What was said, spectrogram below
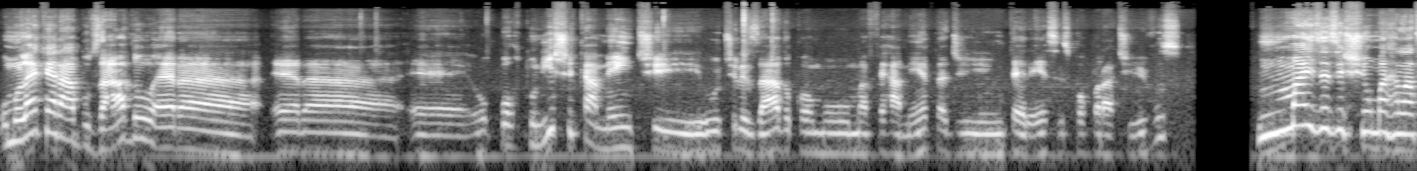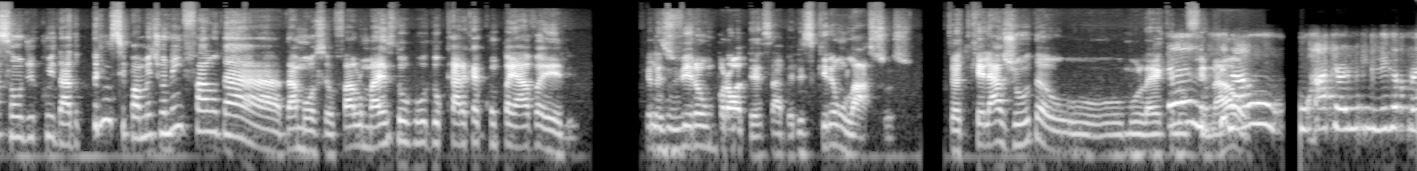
O moleque era abusado, era, era é, oportunisticamente utilizado como uma ferramenta de interesses corporativos, mas existia uma relação de cuidado. Principalmente, eu nem falo da, da moça, eu falo mais do, do cara que acompanhava ele. Eles Uhum. viram brother, sabe? Eles criam laços. Tanto que ele ajuda o, o moleque É, no no final, final, o, hacker me liga pra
